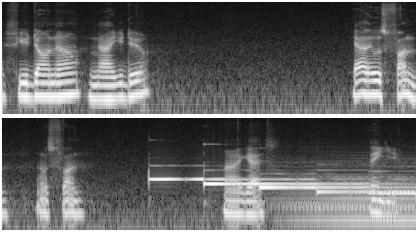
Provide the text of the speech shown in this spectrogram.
if you don't know now you do. Yeah it was fun. It was fun all right guys Thank you.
